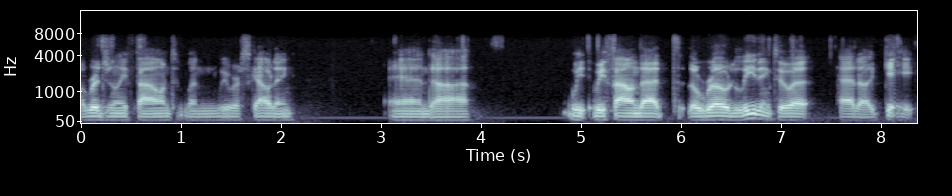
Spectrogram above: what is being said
originally found when we were scouting, and uh, we we found that the road leading to it had a gate,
